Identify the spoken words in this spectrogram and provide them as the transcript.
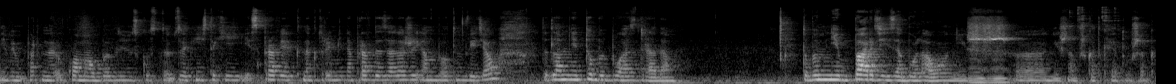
nie wiem, partner okłamałby w związku z tym, w jakiejś takiej sprawie, na której mi naprawdę zależy i on by o tym wiedział, to dla mnie to by była zdrada. To by mnie bardziej zabolało niż, e, niż na przykład kwiatuszek.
